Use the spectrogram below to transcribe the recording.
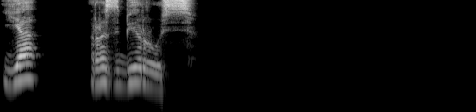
Я разберусь.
